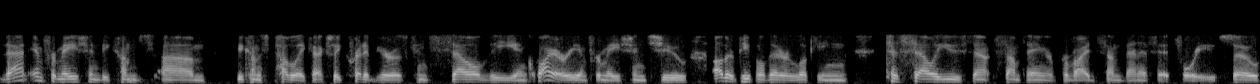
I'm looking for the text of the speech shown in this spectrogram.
that information becomes um, becomes public. Actually, credit bureaus can sell the inquiry information to other people that are looking to sell you something or provide some benefit for you. So,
